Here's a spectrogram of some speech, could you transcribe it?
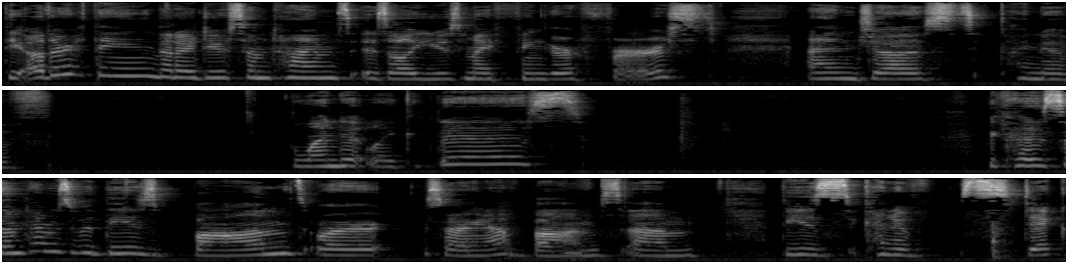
The other thing that I do sometimes is I'll use my finger first and just kind of blend it like this. Because sometimes with these balms, or sorry, not balms, um, these kind of stick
